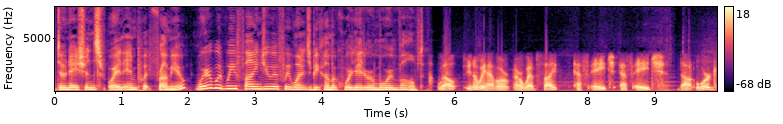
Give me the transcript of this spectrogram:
donations or an input from you. Where would we find you if we wanted to become a coordinator or more involved? Well, you know, we have our, our website, fhfh.org.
